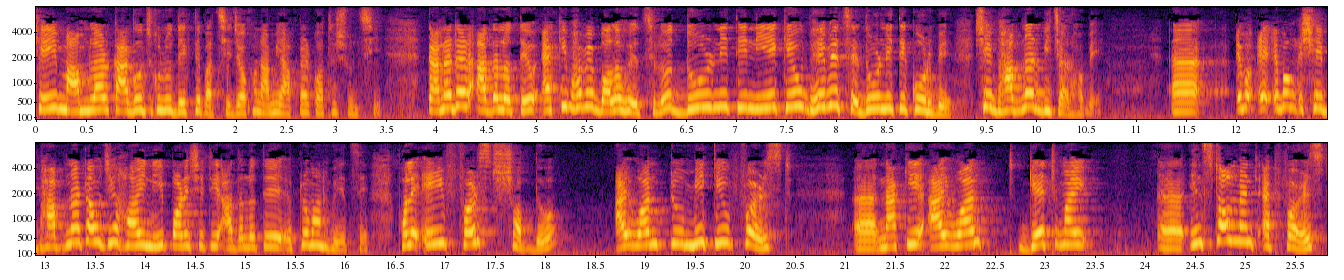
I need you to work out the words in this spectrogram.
সেই মামলার কাগজগুলো দেখতে পাচ্ছি যখন আমি আপনার কথা শুনছি। কানাডার আদালতেও একইভাবে বলা হয়েছিল, দুর্নীতি নিয়ে কেউ ভেবেছে, দুর্নীতি করবে সেই ভাবনার বিচার হবে। এবং সেই ভাবনাটাও যে হয়নি, পরে সেটি আদালতে প্রমাণ হয়েছে। ফলে এই ফার্স্ট শব্দ I want to meet you first নাকি I want get my installment at first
